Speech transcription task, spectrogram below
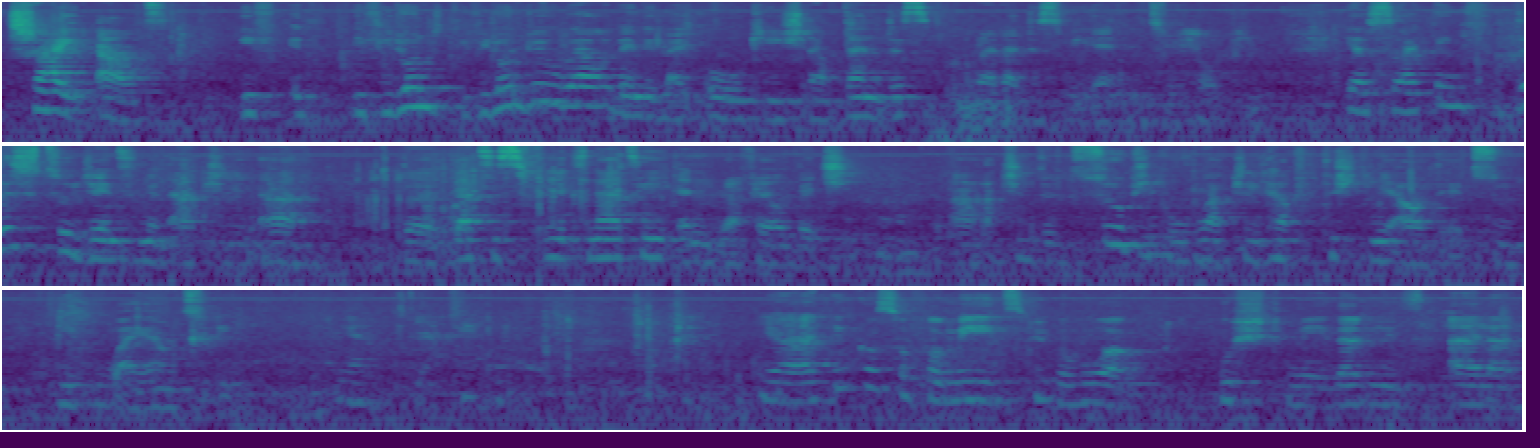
try it out. If, it, if you don't if you don't do well, then they're like, oh, okay, you should have done this rather this way, and it will help you. Yeah, so I think these two gentlemen actually are the, that is Felix Nartey and Raphael Becci mm-hmm. are actually the two people who actually have pushed me out there to be who I am today. Yeah. Yeah, I think also for me, it's people who have pushed me. That is Isla and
